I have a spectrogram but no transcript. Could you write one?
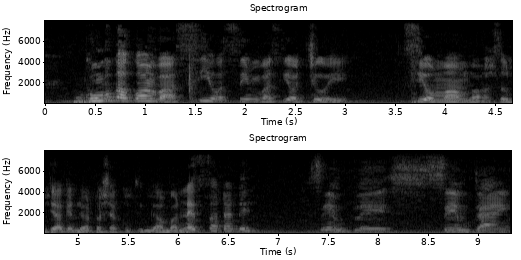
kumbuka kwamba sio simba sio chui sio mamba. Sauti yake ndio atosha kujigamba. Next saturday? Same place same time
